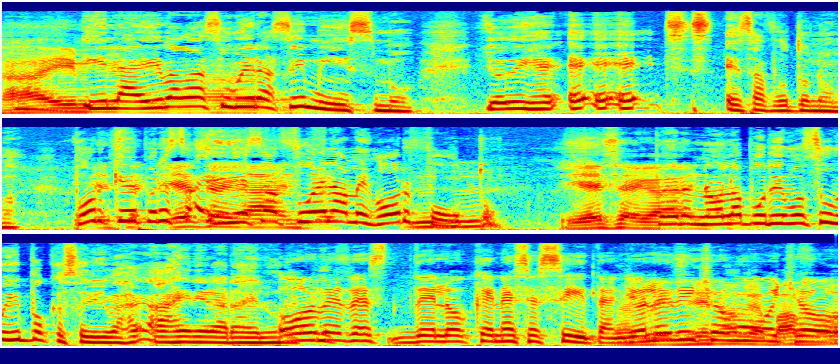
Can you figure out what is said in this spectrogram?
Ay, y la iban a subir madre. así mismo. Yo dije, eh, eh, eh, esa foto no va. ¿Por qué? Pero esa, y esa gancho. fue la mejor foto. Y ese Pero no la pudimos subir porque eso iba a generar a él una O de, de- de lo que necesitan. Yo le he dicho mucho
